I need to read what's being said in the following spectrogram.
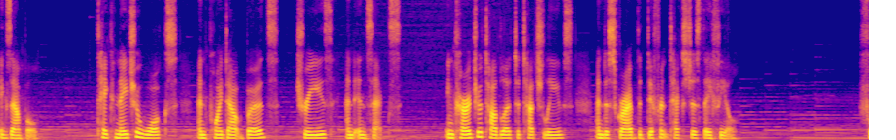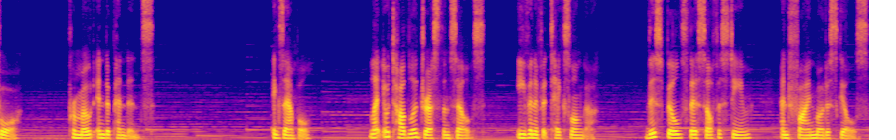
Example Take nature walks and point out birds, trees, and insects. Encourage your toddler to touch leaves and describe the different textures they feel. 4. Promote independence. Example Let your toddler dress themselves, even if it takes longer. This builds their self esteem and fine motor skills.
